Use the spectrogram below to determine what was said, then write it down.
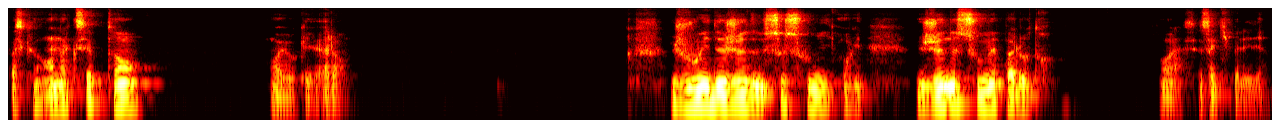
Parce qu'en acceptant... Ouais, ok, alors. Jouer de jeu de se soumis. Je ne soumets pas l'autre. Voilà, c'est ça qu'il fallait dire.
